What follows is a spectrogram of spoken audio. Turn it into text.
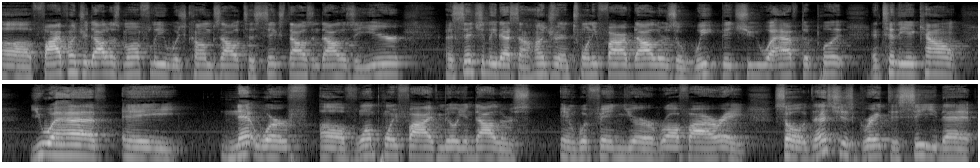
uh, $500 monthly which comes out to $6000 a year essentially that's $125 a week that you will have to put into the account you will have a net worth of $1.5 million in within your Roth IRA. So that's just great to see that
